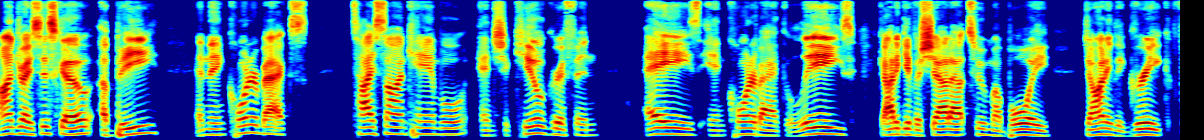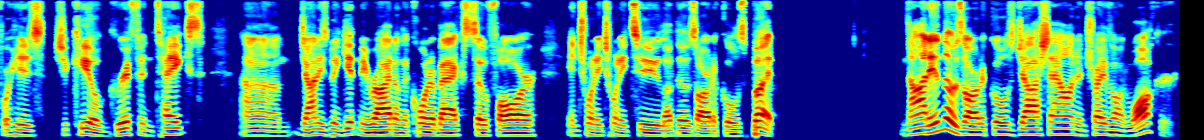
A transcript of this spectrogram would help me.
Andre Cisco, a B. And then cornerbacks Tyson Campbell and Shaquill Griffin, A's in cornerback leagues. Got to give a shout out to my boy Johnny the Greek for his Shaquill Griffin takes. Um, Johnny's been getting me right on the cornerbacks so far in 2022. Love those articles, but not in those articles, Josh Allen and Travon Walker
